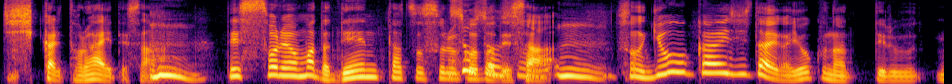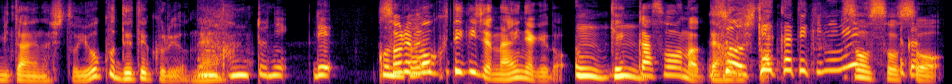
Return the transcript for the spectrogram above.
しっかり捉えてさ、うん。でそれをまた伝達することでさそうん。その業界自体が良くなってるみたいな人よく出てくるようんね。本当に。でそれ目的じゃないんやけど、うんうん。結果そうなってはそう結果的にね。そうそうそ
